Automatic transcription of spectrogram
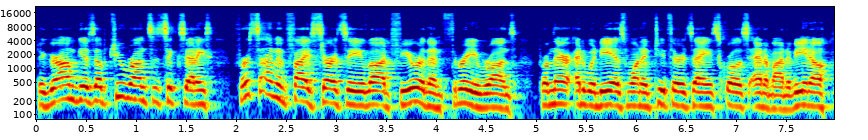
DeGrom gives up two runs in six innings. First time in five starts he allowed fewer than three runs. From there, Edwin Diaz, one and two thirds innings, scoreless Adam Ottavino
